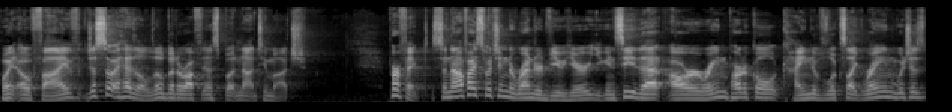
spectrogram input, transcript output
0.05, just so it has a little bit of roughness, but not too much. Perfect. So now if I switch into rendered view here, you can see that our rain particle kind of looks like rain, which is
